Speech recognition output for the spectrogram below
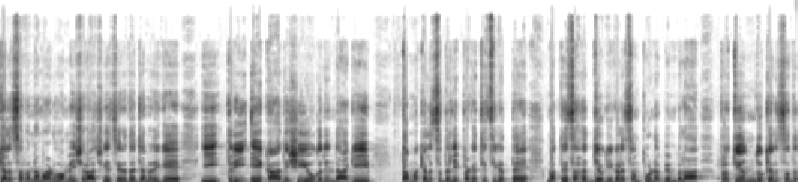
ಕೆಲಸವನ್ನು ಮಾಡುವ ಮೇಷರಾಶಿಗೆ ಸೇರಿದ ಜನರಿಗೆ ಈ ತ್ರಿ ಏಕಾದಶಿ ಯೋಗದಿಂದಾಗಿ ತಮ್ಮ ಕೆಲಸದಲ್ಲಿ ಪ್ರಗತಿ ಸಿಗುತ್ತೆ, ಮತ್ತು ಸಹೋದ್ಯೋಗಿಗಳ ಸಂಪೂರ್ಣ ಬೆಂಬಲ ಪ್ರತಿಯೊಂದು ಕೆಲಸದ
